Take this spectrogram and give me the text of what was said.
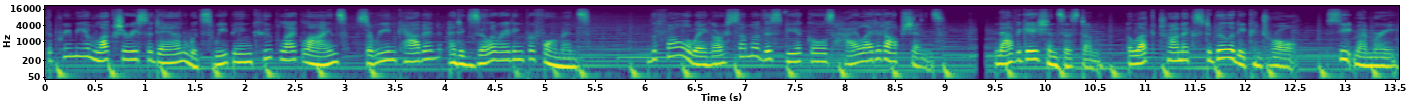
the premium luxury sedan with sweeping coupe-like lines, serene cabin, and exhilarating performance. The following are some of this vehicle's highlighted options. Navigation system, electronic stability control, seat memory,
